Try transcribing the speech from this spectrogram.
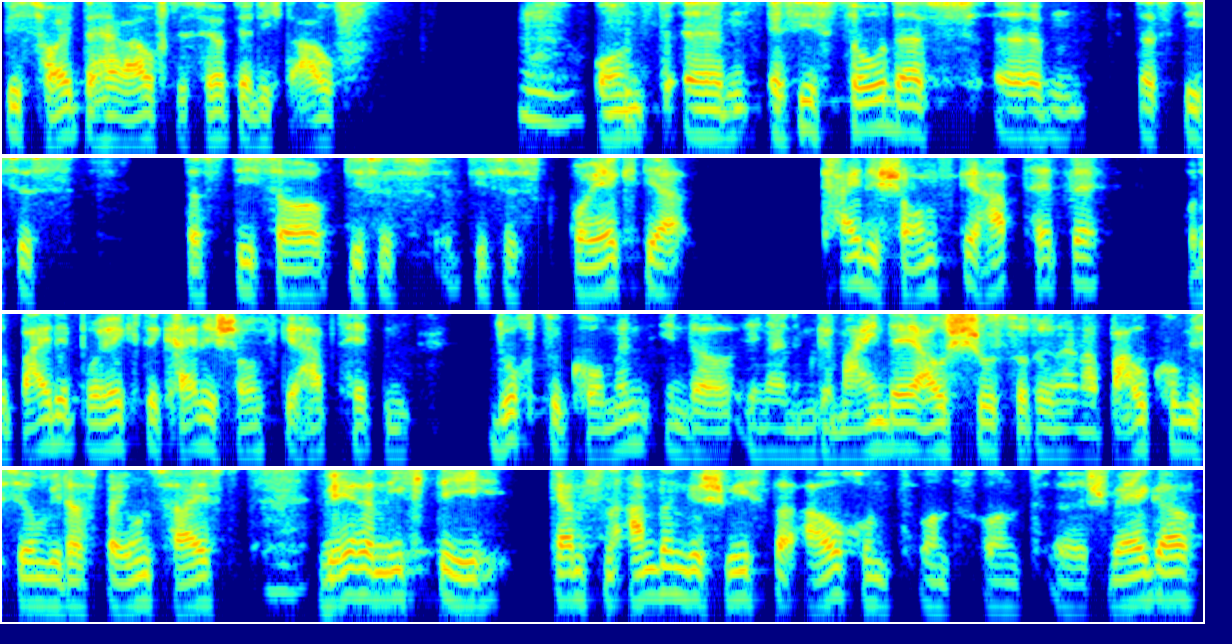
bis heute herauf. Das hört ja nicht auf. Mhm. Und ähm, es ist so, dass, ähm, dass, dieses, dass dieser, dieses, dieses Projekt ja keine Chance gehabt hätte oder beide Projekte keine Chance gehabt hätten, durchzukommen in, der, in einem Gemeindeausschuss oder in einer Baukommission, wie das bei uns heißt, mhm. wäre nicht die ganzen anderen Geschwister auch und, und, und äh, Schwäger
